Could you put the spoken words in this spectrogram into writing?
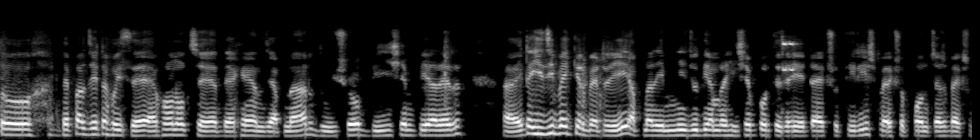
তো ব্যাপার যেটা হয়েছে এখন হচ্ছে দেখেন যে আপনার দুইশো বিশ এম্পিয়ারের এটা ইজি বাইকের ব্যাটারি আপনার এমনি যদি আমরা হিসেব করতে যাই, এটা একশো তিরিশ বা একশো পঞ্চাশ বা একশো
